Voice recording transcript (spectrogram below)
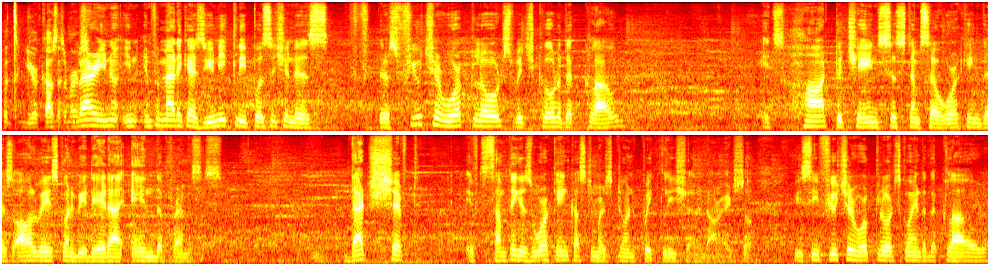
with your customers? Barry, you know, in Informatica is uniquely positioned as there's future workloads which go to the cloud. It's hard to change systems that are working, there's always going to be data in the premises. That shift, if something is working, customers don't quickly shut it down, right? So we see future workloads going to the cloud,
